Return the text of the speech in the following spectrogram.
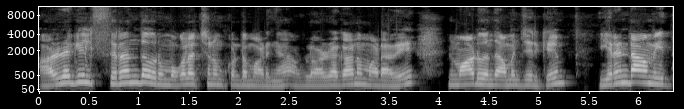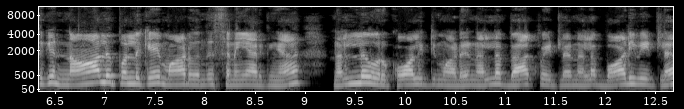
அழகில் சிறந்த ஒரு முகலட்சணம் கொண்ட மாடுங்க. அவ்வளோ அழகான மாடாகவே இந்த மாடு வந்து அமைஞ்சிருக்கு. இரண்டாம் ஈத்துக்கு நாலு பல்லுக்கே மாடு வந்து சினையாக இருக்குங்க. நல்ல ஒரு குவாலிட்டி மாடு. நல்ல பேக் வெயிட்டில் நல்ல பாடி வெயிட்டில்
